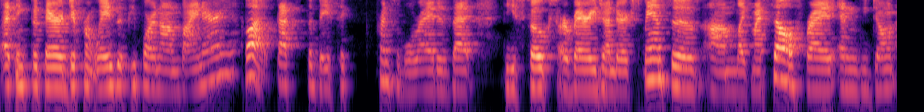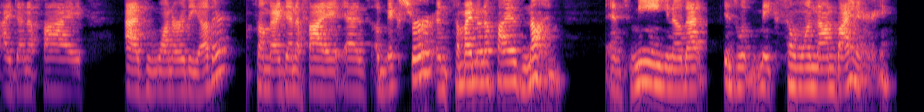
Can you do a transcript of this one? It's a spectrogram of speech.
i think that there are different ways that people are non-binary but that's the basic principle right is that these folks are very gender expansive um, like myself right and we don't identify as one or the other. Some identify as a mixture and some identify as none. And to me, you know, that is what makes someone non binary.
